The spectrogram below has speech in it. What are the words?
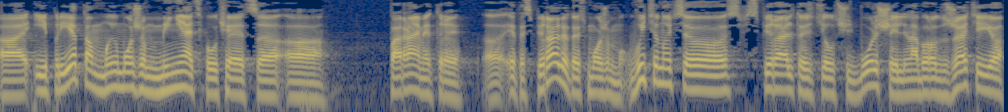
и при этом мы можем менять, получается, параметры э, этой спирали, то есть можем вытянуть э, спираль, то есть сделать чуть больше, или наоборот сжать ее,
